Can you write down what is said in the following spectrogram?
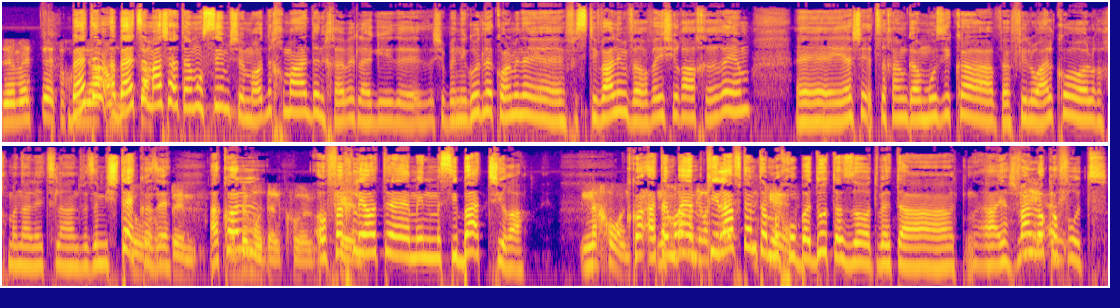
זה באמת אה, תוכניה בעצם, עמוסה. בעצם מה שאתם עושים, שמאוד נחמד, אני חייבת להגיד, אה, זה שבניגוד לכל מיני אה, פסטיבלים וערבי שירה אחרים, יש אצלכם גם מוזיקה ואפילו אלכוהול, רחמנא ליצלן, וזה משתה כזה. הרבה- הכל הרבה מאוד אלכוהול. הופך כן. להיות אה, מין מסיבת שירה. נכון. כל, אתם נכון, בהם רוצה- קילפתם את כן. המכובדות הזאת ואת ה... הישבן לא קפוץ.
